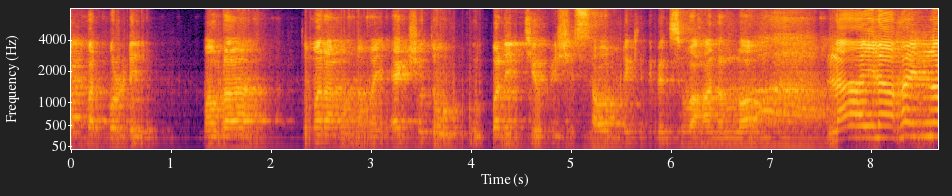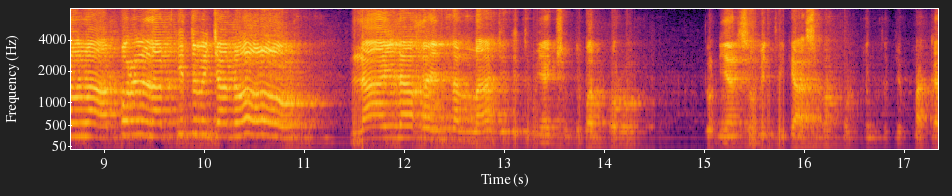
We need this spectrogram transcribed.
আকবার পড়লে মাওলা তোমার আমল নামায় একশত উট কুরবানির চেয়ে বেশি সওয়াব লিখে দিবেন, সুবহানাল্লাহ। লা ইলাহা ইল্লাল্লাহ লাভ কি তুমি জানো? লা ইলাহা ইল্লাল্লাহ, যদি তুমি একশত বার পড়ো, দুনিয়ার জমি থেকে আসমান পর্যন্ত যে ফাঁকা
